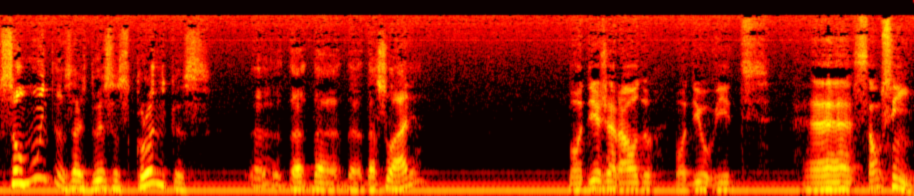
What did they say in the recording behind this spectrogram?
são muitas as doenças crônicas da, da, da, da, sua área? Bom dia, Geraldo. Bom dia, ouvintes. É, são sim,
